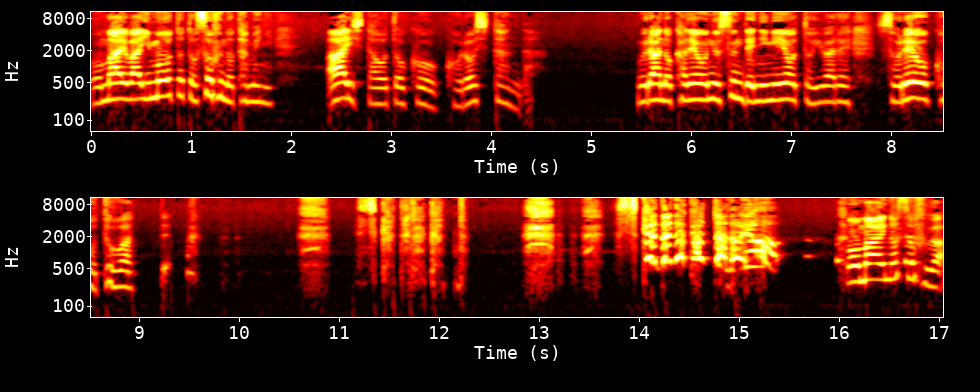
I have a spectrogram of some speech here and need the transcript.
お前は妹と祖父のために愛した男を殺したんだ。村の金を盗んで逃げようと言われそれを断って。仕方なかった。仕方なかったのよ！お前の祖父は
